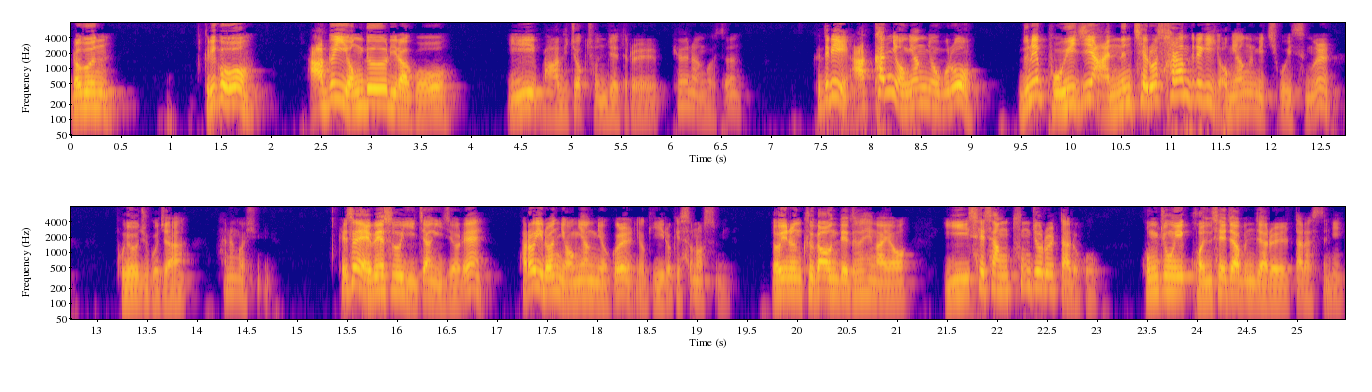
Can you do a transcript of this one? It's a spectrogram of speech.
여러분, 그리고 악의 영들이라고 이 마귀적 존재들을 표현한 것은 그들이 악한 영향력으로 눈에 보이지 않는 채로 사람들에게 영향을 미치고 있음을 보여주고자 하는 것입니다. 그래서 에베소 2장 2절에 바로 이런 영향력을 여기 이렇게 써놓습니다. 너희는 그 가운데서 행하여 이 세상 풍조를 따르고 공중의 권세 잡은 자를 따랐으니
